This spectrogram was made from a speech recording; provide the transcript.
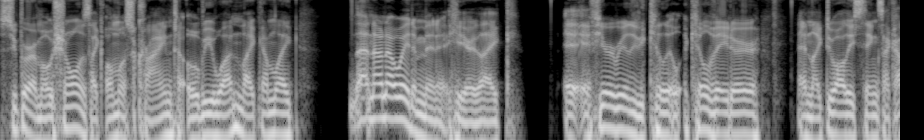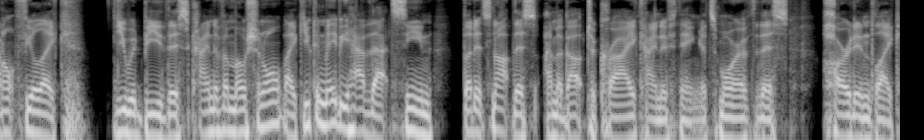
super emotional, is like almost crying to Obi Wan. Like I'm like, no, no, no, wait a minute here. Like if you're really to kill kill Vader and like do all these things, like I don't feel like you would be this kind of emotional. Like you can maybe have that scene but it's not this I'm about to cry kind of thing. It's more of this hardened, like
